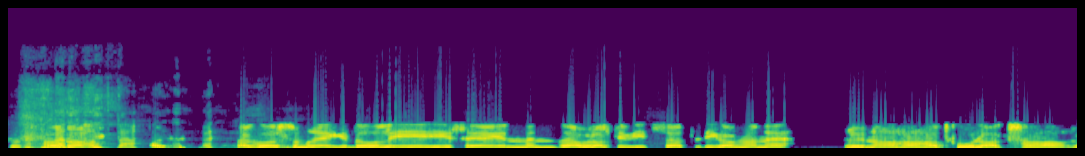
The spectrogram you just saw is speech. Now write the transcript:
For da, da går det som regel dårlig i, i, serien, men det har vel alltid vist seg at de gangene Runar har hatt gode lag så har,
